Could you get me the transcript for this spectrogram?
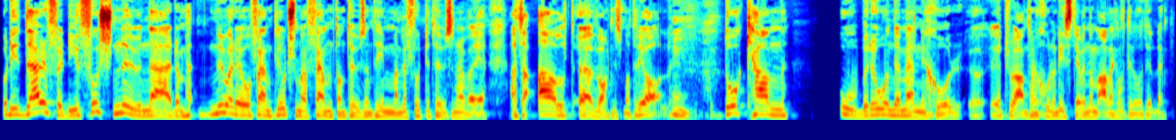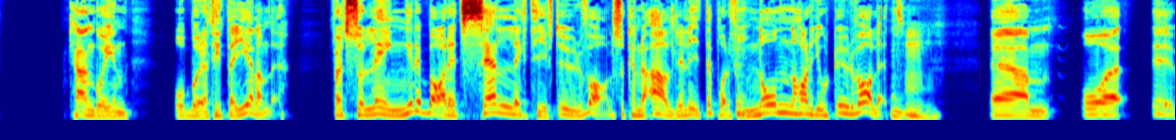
och det är därför, det är ju först nu när de, nu har det offentliggjorts de här 15 000 timmar eller 40 000 eller vad det är, alltså allt övervakningsmaterial. Då kan oberoende människor, eh, jag tror antagligen journalister, jag vet inte om alla kan få tillgång till det, kan gå in och börja titta igenom det. För att så länge det bara är ett selektivt urval så kan du aldrig lita på det. För någon har gjort urvalet. Ehm, och eh,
